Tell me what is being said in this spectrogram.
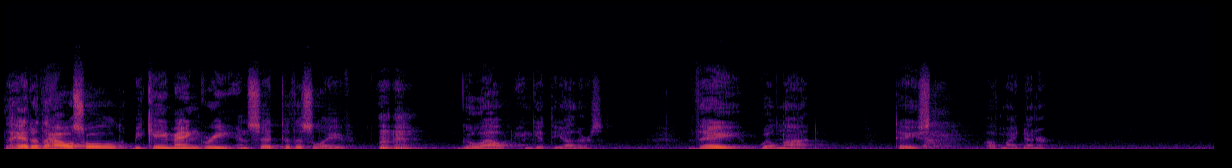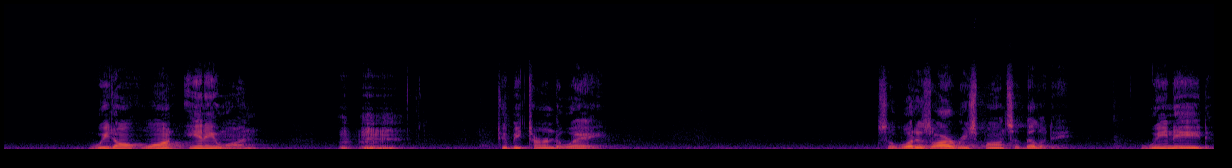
The head of the household became angry and said to the slave, Go out and get the others. They will not taste of my dinner. We don't want anyone to be turned away. So, what is our responsibility? We need,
